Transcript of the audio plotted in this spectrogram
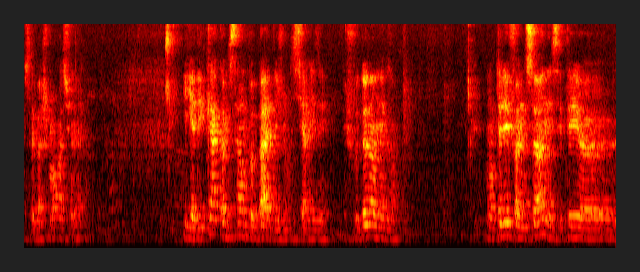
C'est vachement rationnel. Il y a des cas comme ça, on ne peut pas déjudiciariser. Je vous donne un exemple. Mon téléphone sonne et c'était euh,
